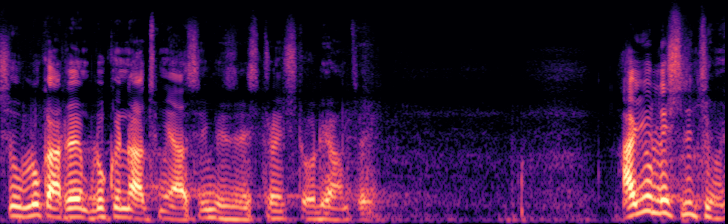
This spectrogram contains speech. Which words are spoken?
So look at him looking at me as if it's a strange story I'm saying. Are you listening to me?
